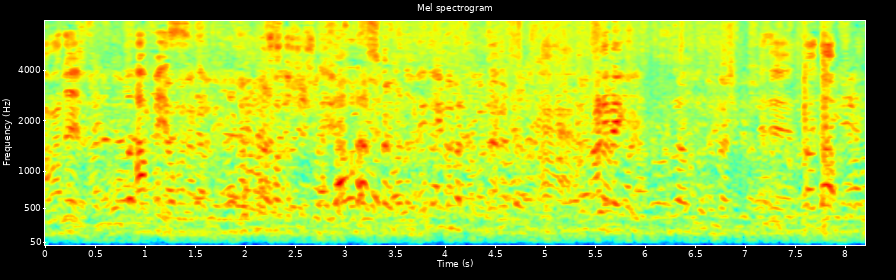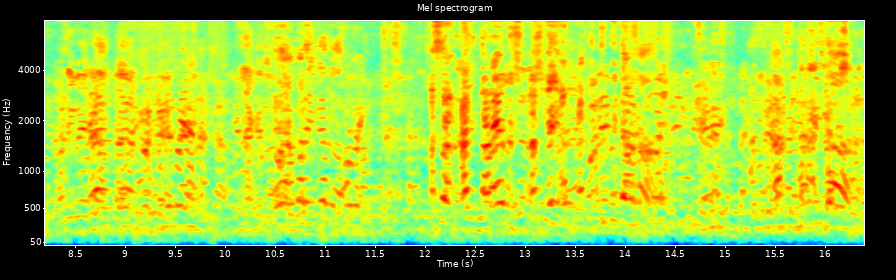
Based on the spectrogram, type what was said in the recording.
আমাদের হাফেজ সদস্য আচ্ছা দাঁড়ায় রয়েছে Obrigado.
